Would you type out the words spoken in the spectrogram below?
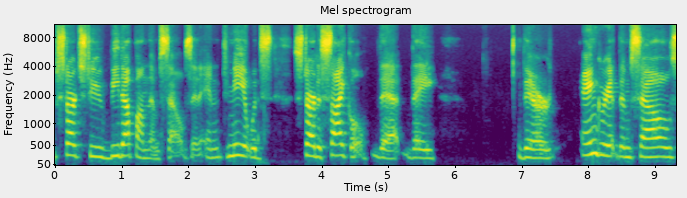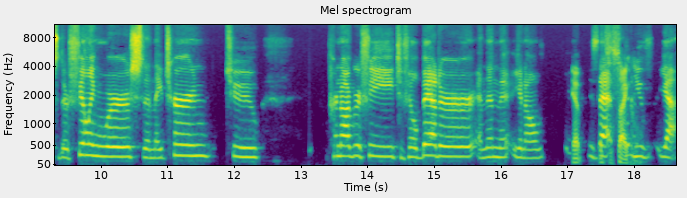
starts to beat up on themselves and, and to me it would start a cycle that they they're angry at themselves they're feeling worse then they turn to pornography to feel better and then the, you know yep is that what you've yeah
